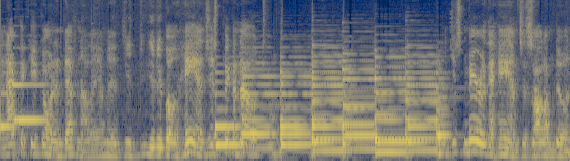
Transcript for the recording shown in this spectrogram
and I could keep going indefinitely. I mean, you, you do both hands, just pick a note. Just mirror the hands is all I'm doing.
